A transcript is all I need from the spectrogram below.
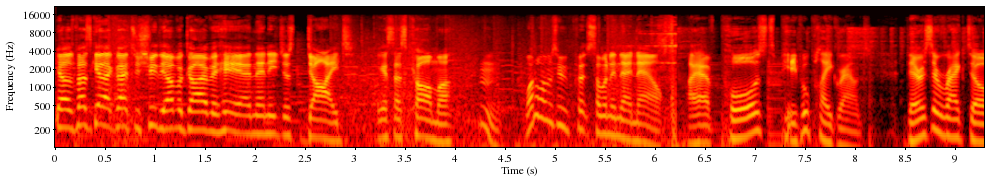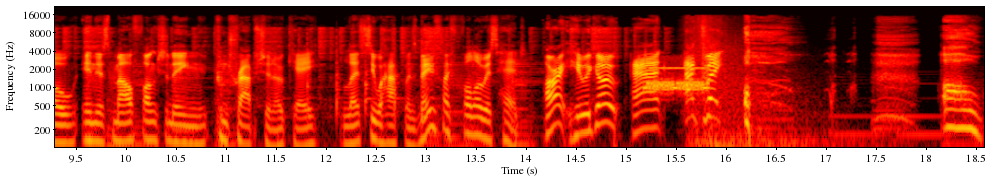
Yeah, I was about to get that guy to shoot the other guy over here, and then he just died. I guess that's karma. Hmm. What happens if we put someone in there now? I have paused People Playground. There is a ragdoll in this malfunctioning contraption, okay? Let's see what happens. Maybe if I follow his head. All right, here we go. And activate. Oh, oh,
